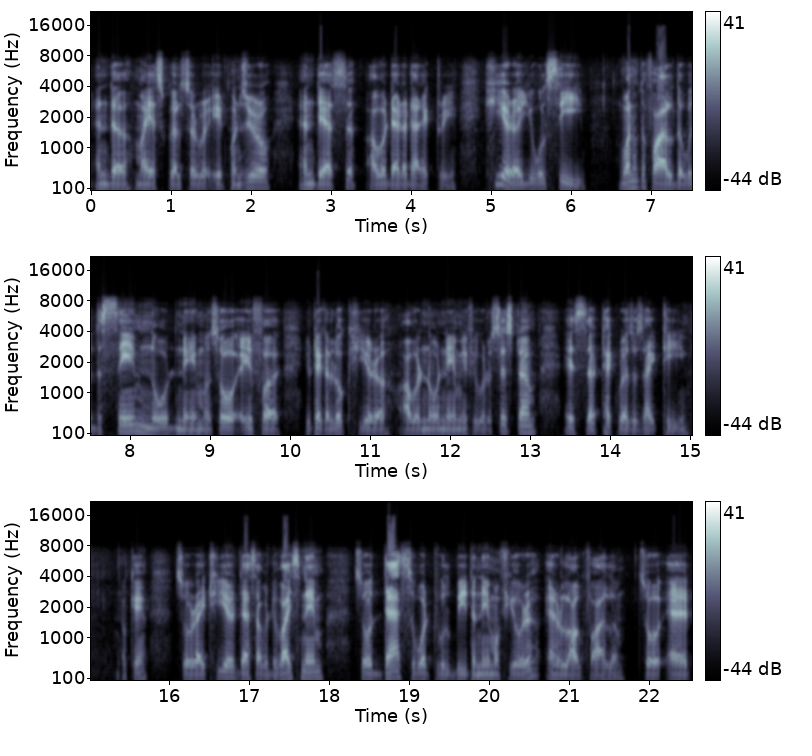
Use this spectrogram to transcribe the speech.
and uh, MySQL Server 8.0 and that's uh, our data directory. Here uh, you will see one of the files with the same node name. So if uh, you take a look here, uh, our node name, if you go to system, is uh, Tech Brothers IT okay? So right here that's our device name. So that's what will be the name of your error log file. So at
